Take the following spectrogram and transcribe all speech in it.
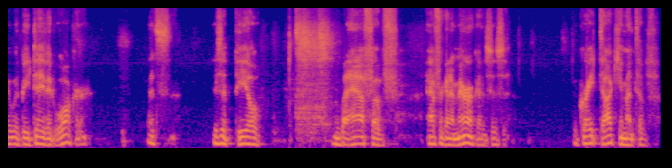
it would be David Walker. That's his appeal on behalf of African Americans is a great document of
